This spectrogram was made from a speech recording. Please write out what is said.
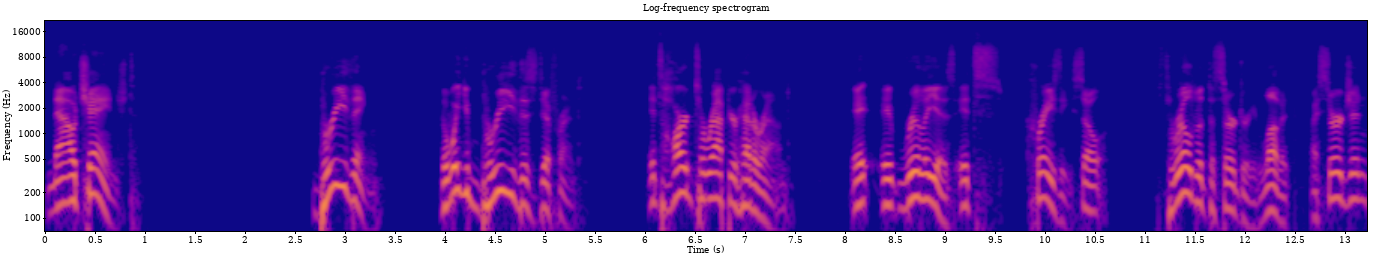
now changed. Breathing. The way you breathe is different. It's hard to wrap your head around. It it really is. It's crazy. So thrilled with the surgery. Love it. My surgeon,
